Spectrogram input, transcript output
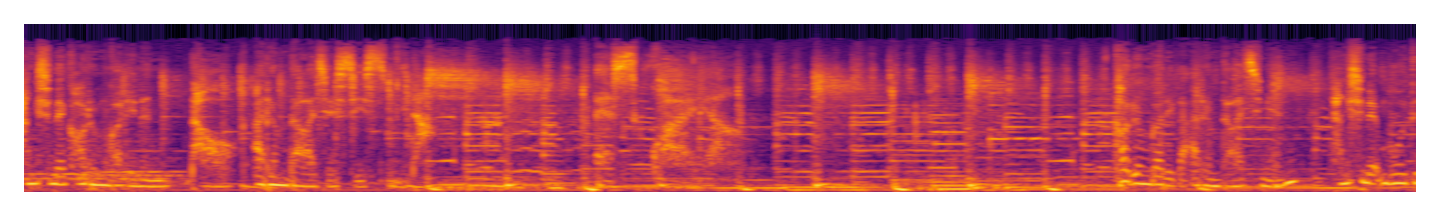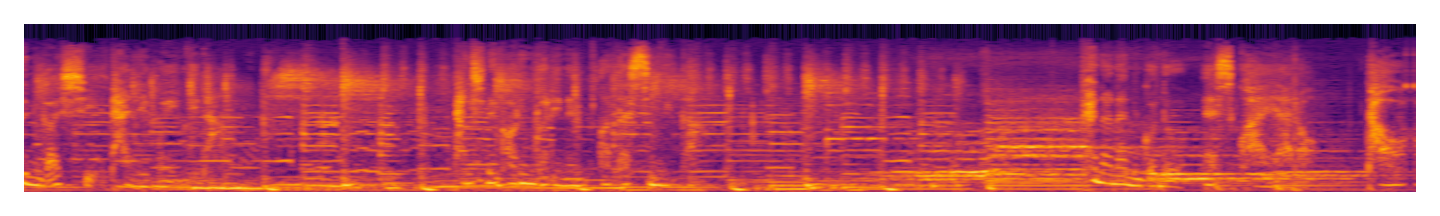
당신의 걸음걸이는 더욱 아름다워질 수 있습니다. 에스콰이어. 걸음걸이가 아름다워지면 당신의 모든 것이 달리 보입니다. 당신의 걸음걸이는 어떻습니까? 편안한 군우 에스콰이어로 더욱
